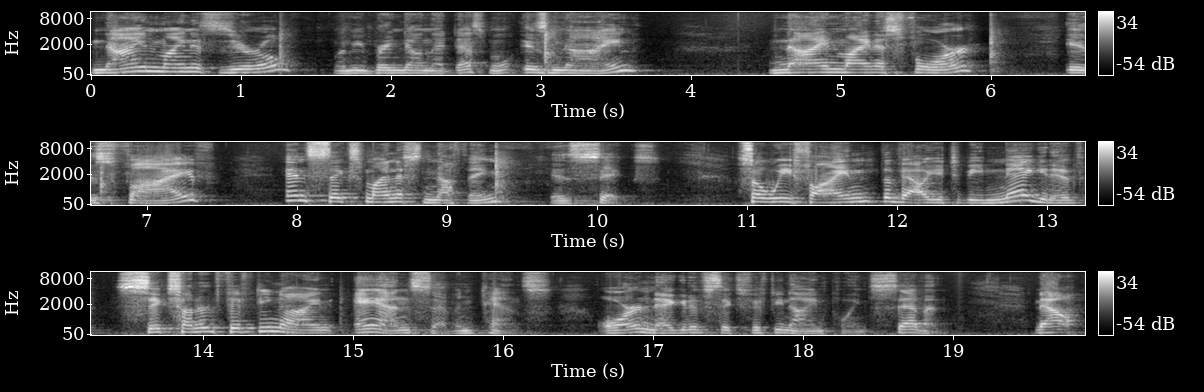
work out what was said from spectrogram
9 minus 0 let me bring down that decimal, is 9. 9 minus 4 is 5. And 6 minus nothing is 6. So we find the value to be negative 659 and 7 tenths, or negative 659.7. Now,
